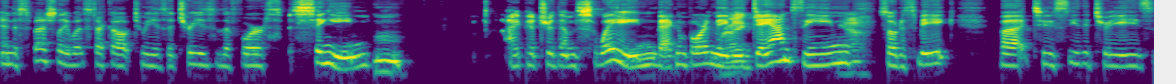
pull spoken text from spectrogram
and especially what stuck out to me is the trees of the forest singing. Mm, I picture them swaying back and forth, maybe Right. dancing, yeah. so to speak. But to see the trees,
